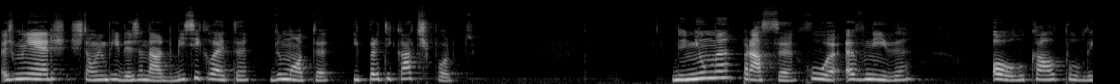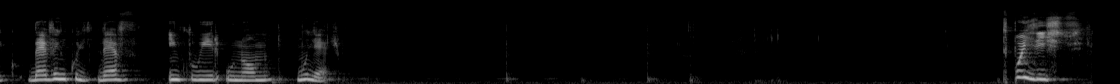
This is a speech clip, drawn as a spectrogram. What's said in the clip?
As mulheres estão impedidas de andar de bicicleta, de moto e praticar desporto. Nenhuma praça, rua, avenida ou local público deve deve incluir o nome mulher. Depois disto,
